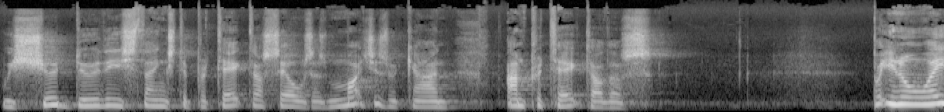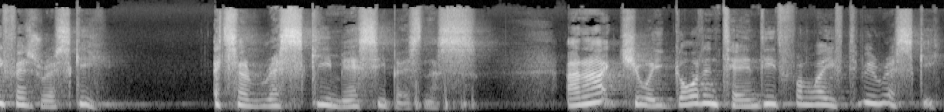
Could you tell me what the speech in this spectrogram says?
We should do these things to protect ourselves as much as we can and protect others. But you know, life is risky. It's a risky, messy business. And actually, God intended for life to be risky.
